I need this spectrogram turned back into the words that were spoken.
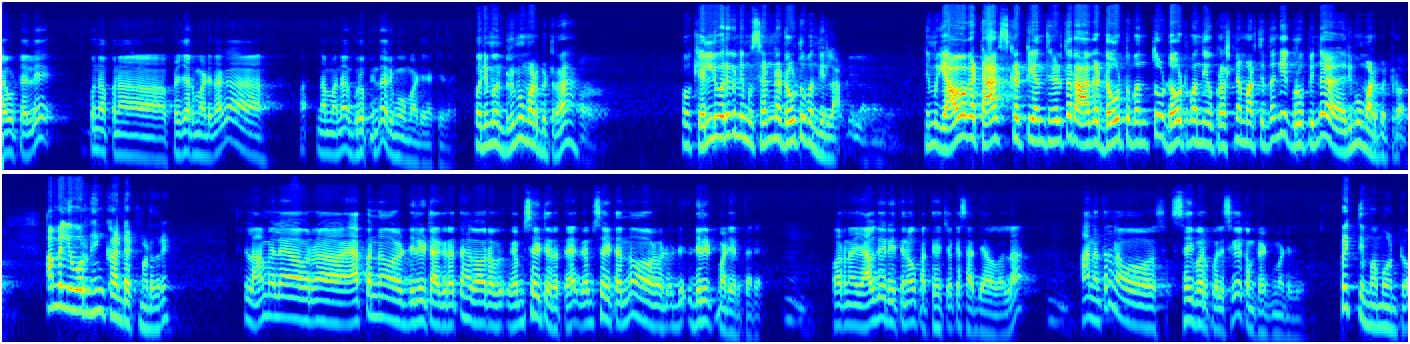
ಡೌಟಲ್ಲಿ ಪುನಃ ಪುನಃ ಪ್ರೆಜರ್ ಮಾಡಿದಾಗ ನಮ್ಮನ್ನು ಗ್ರೂಪಿಂದ ರಿಮೂವ್ ಮಾಡಿ ಹಾಕಿದ್ದಾರೆ ಓ ನಿಮ್ಮನ್ನು ರಿಮೂವ್ ಮಾಡಿಬಿಟ್ರಾ? ಓಕೆ ಎಲ್ಲಿವರೆಗೂ ನಿಮ್ಗೆ ಸಣ್ಣ ಡೌಟು ಬಂದಿಲ್ಲ. ನಿಮ್ಗೆ ಯಾವಾಗ ಟ್ಯಾಕ್ಸ್ ಕಟ್ಟಿ ಅಂತ ಹೇಳ್ತಾರೆ ಆಗ ಡೌಟ್ ಬಂತು ಡೌಟ್ ಬಂದು ನೀವು ಪ್ರಶ್ನೆ ಮಾಡ್ತಿದ್ದಂಗೆ ಗ್ರೂಪಿಂದ ರಿಮೂವ್ ಮಾಡಿಬಿಟ್ರು. ಆಮೇಲೆ ನೀವು ಅವ್ರನ್ನ ಹೆಂಗೆ ಕಾಂಟ್ಯಾಕ್ಟ್ ಮಾಡಿದ್ರಿ? ಇಲ್ಲ ಆಮೇಲೆ ಅವರ ಆ್ಯಪನ್ನು ಡಿಲೀಟ್ ಆಗಿರುತ್ತೆ ಹಾಗೂ ಅವರ ವೆಬ್ಸೈಟ್ ಇರುತ್ತೆ. ವೆಬ್ಸೈಟನ್ನು ಡಿಲೀಟ್ ಮಾಡಿರ್ತಾರೆ. ಅವ್ರನ್ನ ಯಾವುದೇ ರೀತಿ ನಾವು ಪತ್ತೆ ಹಚ್ಚೋಕ್ಕೆ ಆಗೋಲ್ಲ. ಆ ನಂತರ ನಾವು ಸೈಬರ್ ಪೊಲೀಸ್ಗೆ ಕಂಪ್ಲೇಂಟ್ ಮಾಡಿದ್ವಿ. ಹೋಯ್ತು ನಿಮ್ಮ ಅಮೌಂಟು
